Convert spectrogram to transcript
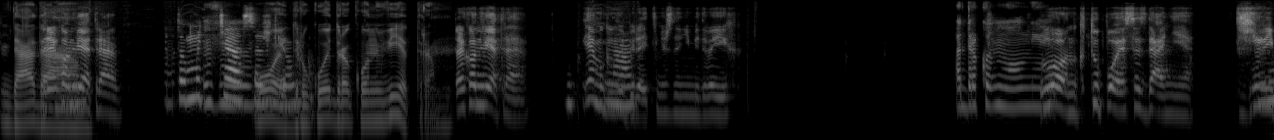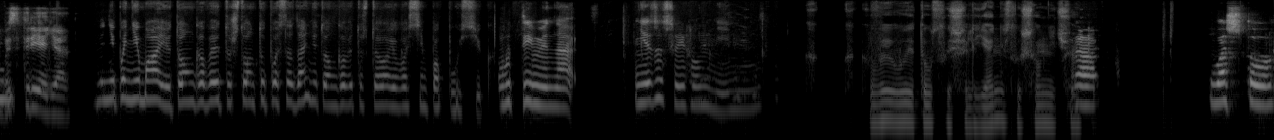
Да, Дракон да. Ветра. Это мы тебя Мгм. Ой, другой дракон ветра. Дракон ветра. Я могу На. выбирать между ними двоих. А дракон молнии. Лонг, тупое создание. Жри М. быстрее. Я не понимаю, то он говорит, то, что он тупое создание, то он говорит, то, что его симпапусик. Вот именно. Нету своего мнения. Как вы это услышали? Я не слышал ничего. Да. У вас что,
